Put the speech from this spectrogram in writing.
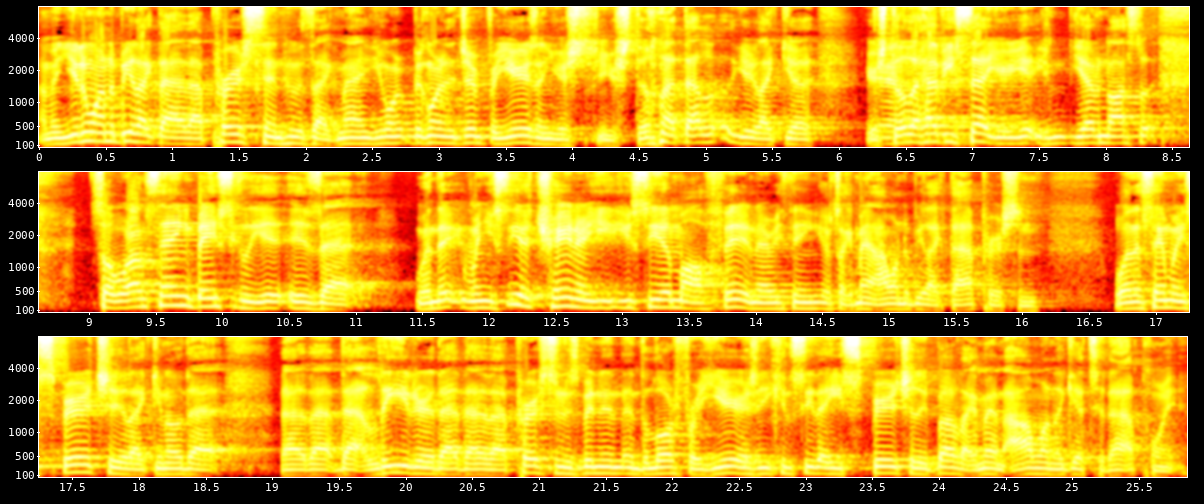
I mean, you don't want to be like that that person who's like, man, you've been going to the gym for years and you're you're still at that. You're like you're you're still a heavy set. You're you, you haven't lost. So what I'm saying basically is that when they when you see a trainer, you, you see them all fit and everything. It's like, man, I want to be like that person. Well, in the same way, spiritually, like you know that. That, that, that leader, that, that, that person who's been in, in the Lord for years, and you can see that he's spiritually above. Like, man, I want to get to that point.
